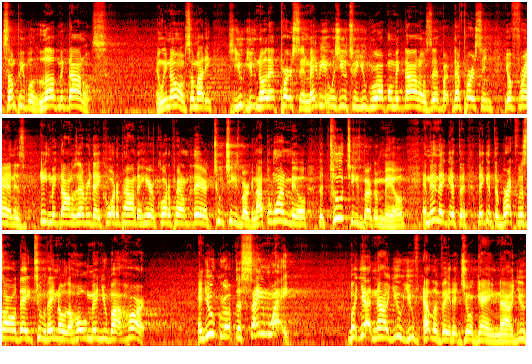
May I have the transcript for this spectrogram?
some people love McDonald's. And we know them. Somebody, you, you know that person. Maybe it was you too. You grew up on McDonald's. That, that person, your friend, is eating McDonald's every day. Quarter pounder here, quarter pounder there, two cheeseburger. Not the one meal, the two cheeseburger meal. And then they get the, they get the breakfast all day too. They know the whole menu by heart. And you grew up the same way. But yet now you, you've elevated your game now. You,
